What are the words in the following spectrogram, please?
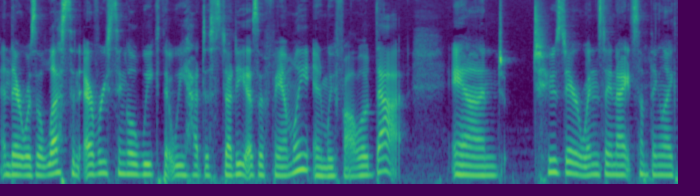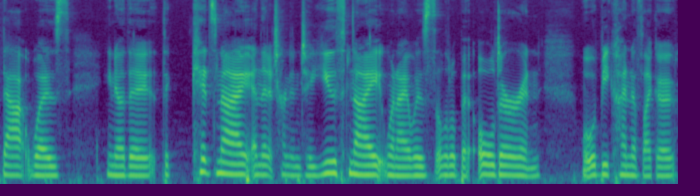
And there was a lesson every single week that we had to study as a family and we followed that. And Tuesday or Wednesday night, something like that was, you know, the, the kids night. And then it turned into youth night when I was a little bit older and what would be kind of like a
